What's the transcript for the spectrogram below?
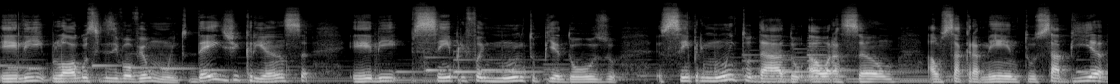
ele logo se desenvolveu muito. Desde criança, ele sempre foi muito piedoso, sempre muito dado à oração, aos sacramentos, sabia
